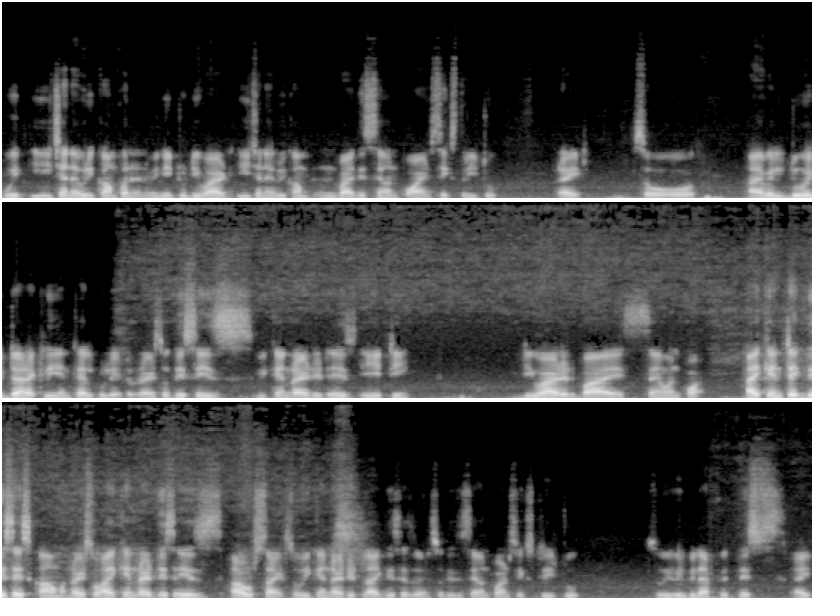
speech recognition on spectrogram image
with each and every component. We need to divide each and every component by this 7.632 right? So I will do it directly in calculator right? So this is we can write it as 80 divided by 7 point I can take this as common right? So I can write this as outside. So we can write it like this as well. So this is 7.632 so we will be left with this right?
